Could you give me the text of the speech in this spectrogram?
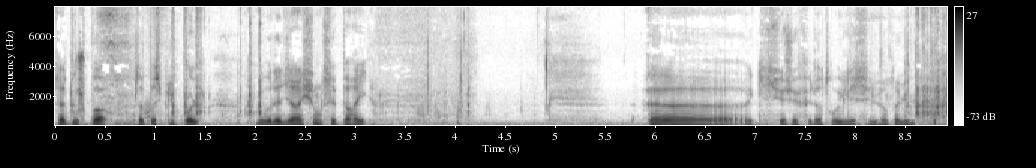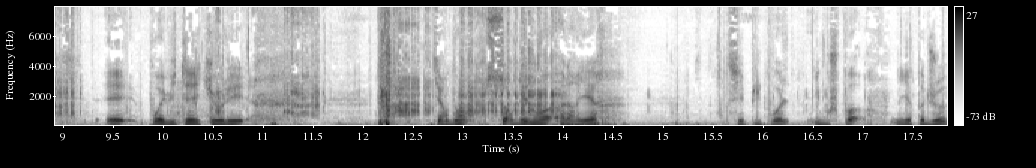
Ça touche pas, ça passe plus le poil. Au niveau de la direction, c'est pareil. Euh, qu'est-ce que j'ai fait d'autre? Oui, les cellules entendu. Et pour éviter que les cardans sortent des noix à l'arrière, c'est pile poil, il bouge pas, il n'y a pas de jeu,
